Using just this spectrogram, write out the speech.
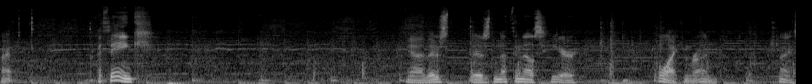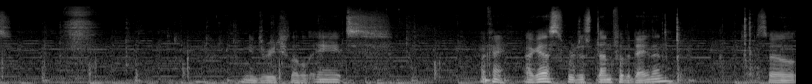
All right. I think yeah, there's there's nothing else here. Oh, I can run. Nice. Need to reach level 8. Okay, I guess we're just done for the day then. So,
